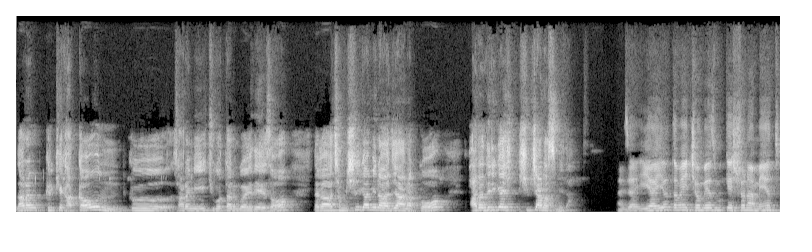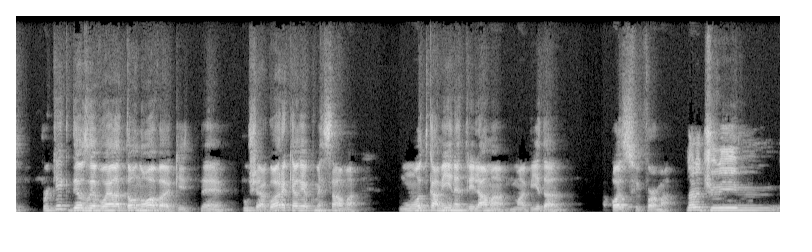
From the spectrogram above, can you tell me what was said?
나랑 그렇게 가까운 그 사람이 죽었다는 거에 대해서 내가 참 실감이 나지 않았고 받아들이기가 쉽지 않았습니다. Mas é- e aí eu também tinha o mesmo questionamento. Por que que Deus levou ela tão nova que, né, puxa, agora que ela ia começar uma, um outro caminho, né, trilhar uma, uma vida após se formar? 나는 주님을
